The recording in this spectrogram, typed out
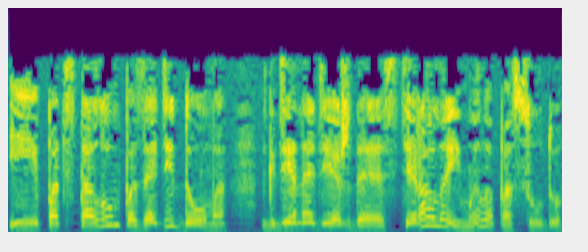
и под столом позади дома, где Надежда стирала и мыла посуду.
